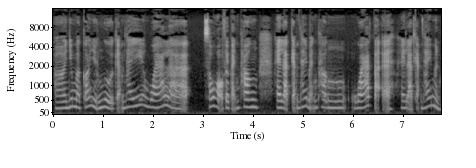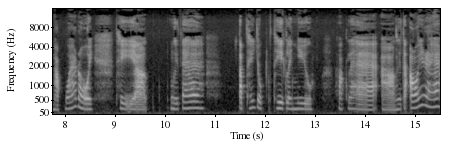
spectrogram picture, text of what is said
À, nhưng mà có những người cảm thấy quá là xấu hổ về bản thân hay là cảm thấy bản thân quá tệ hay là cảm thấy mình mập quá rồi thì uh, người ta tập thể dục thiệt là nhiều hoặc là uh, người ta ói ra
